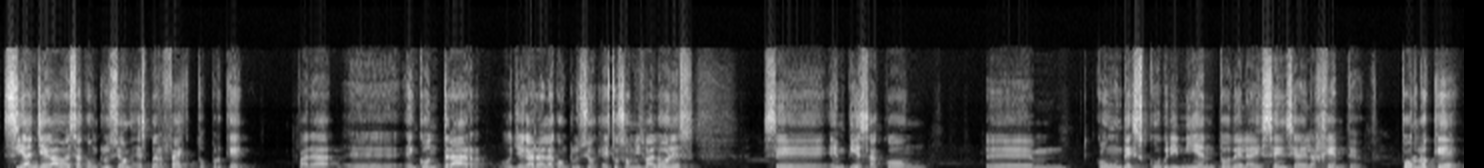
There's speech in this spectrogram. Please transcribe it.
Si han llegado a esa conclusión, es perfecto, porque para eh, encontrar o llegar a la conclusión, estos son mis valores, se empieza con, em, con un descubrimiento de la esencia de la gente. Por lo que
